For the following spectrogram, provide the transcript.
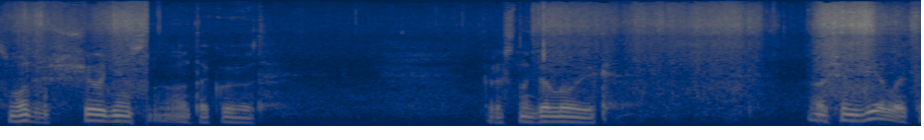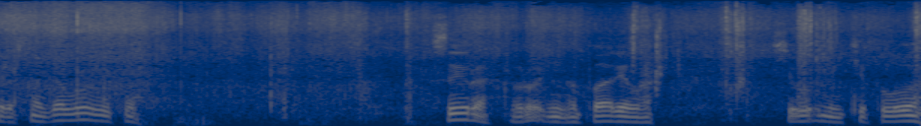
Смотришь, еще один вот такой вот красноголовик. В общем, белые красноголовики. Сыро вроде напарило. Сегодня тепло,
